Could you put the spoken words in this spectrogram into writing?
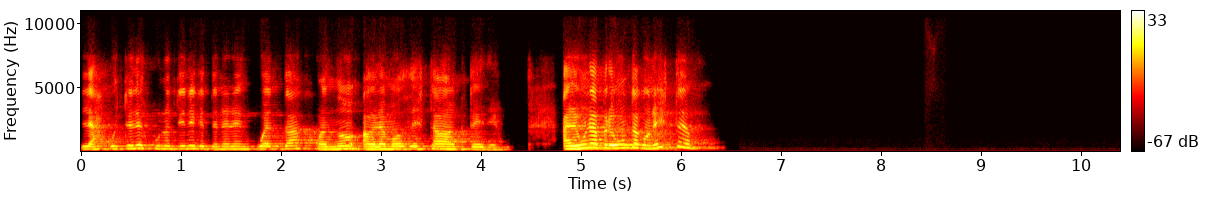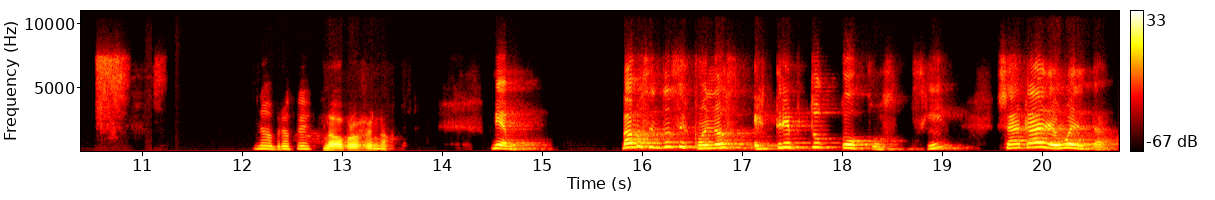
las cuestiones que uno tiene que tener en cuenta cuando hablamos de esta bacteria. ¿Alguna pregunta con este? No, profe. No, profe, no. Bien, vamos entonces con los estreptococos, ¿sí? Ya acá de vuelta,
